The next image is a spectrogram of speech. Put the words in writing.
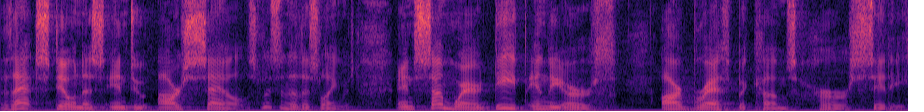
that stillness into ourselves. Listen to this language. And somewhere deep in the earth, our breath becomes her city.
